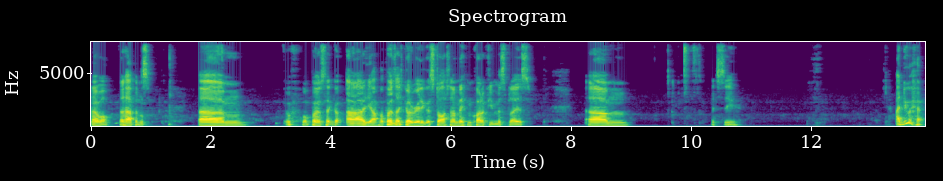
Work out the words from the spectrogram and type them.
Oh well, that happens. Um, oof, my opponent's got, uh, yeah, my opponent's actually got a really good start, and I'm making quite a few misplays. Um, let's see. I do have,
